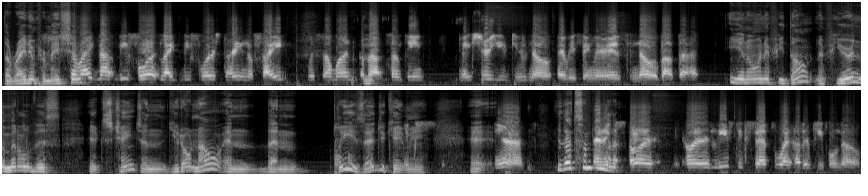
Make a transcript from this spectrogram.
the right information. So like not before like before starting a fight with someone mm. about something, make sure you do know everything there is to know about that. You know, and if you don't, if you're in the middle of this exchange and you don't know, and then please mm-hmm. educate me. Eh, yeah. That's something and that. I, or or at least accept what other people know.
